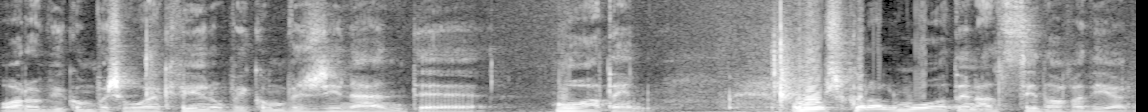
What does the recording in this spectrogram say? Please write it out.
ورا بكم باش واقفين وبكم باش جينا عند مواطن. وشكرا للمواطن على الاستضافة ديالو.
